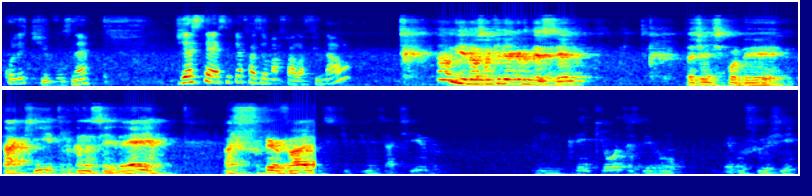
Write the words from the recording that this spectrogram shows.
coletivos, né? Gessé, você quer fazer uma fala final? Não, Guilherme, eu só queria agradecer da gente poder estar tá aqui trocando essa ideia. Acho super válido esse tipo de iniciativa e creio que outras devam devam surgir.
